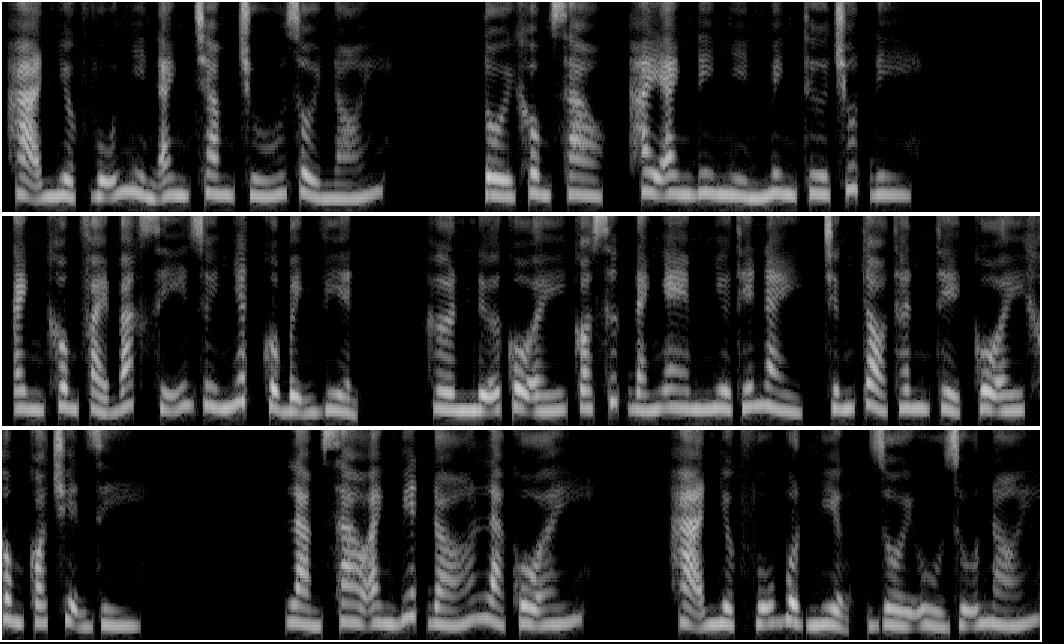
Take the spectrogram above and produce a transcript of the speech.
Hạ Nhược Vũ nhìn anh chăm chú rồi nói. Tôi không sao, hay anh đi nhìn Minh Thư chút đi. Anh không phải bác sĩ duy nhất của bệnh viện. Hơn nữa cô ấy có sức đánh em như thế này, chứng tỏ thân thể cô ấy không có chuyện gì. Làm sao anh biết đó là cô ấy? Hạ nhược vũ bột miệng rồi ủ rũ nói.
